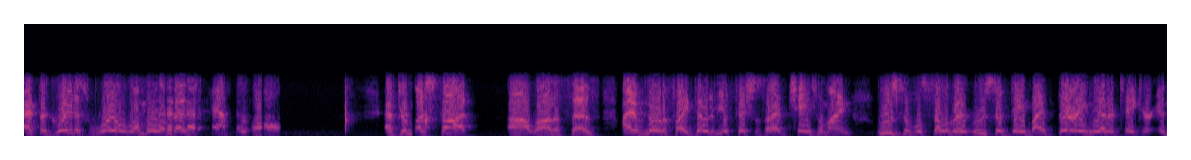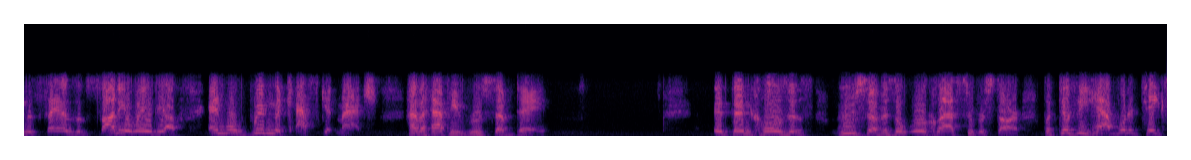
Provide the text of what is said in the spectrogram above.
at the greatest Royal Rumble event after all. After much thought, uh, Lana says, I have notified WWE officials that I have changed my mind. Rusev will celebrate Rusev Day by burying The Undertaker in the sands of Saudi Arabia and will win the casket match. Have a happy Rusev Day. It then closes. Rusev is a world class superstar, but does he have what it takes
